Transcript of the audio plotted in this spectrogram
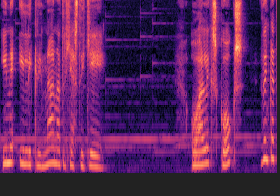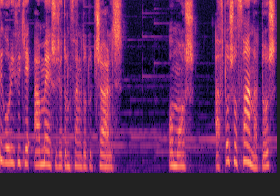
είναι ειλικρινά ανατριχιαστική. Ο Άλεξ Κόξ δεν κατηγορήθηκε αμέσως για τον θάνατο του Τσάρλς. Όμως αυτός ο θάνατος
